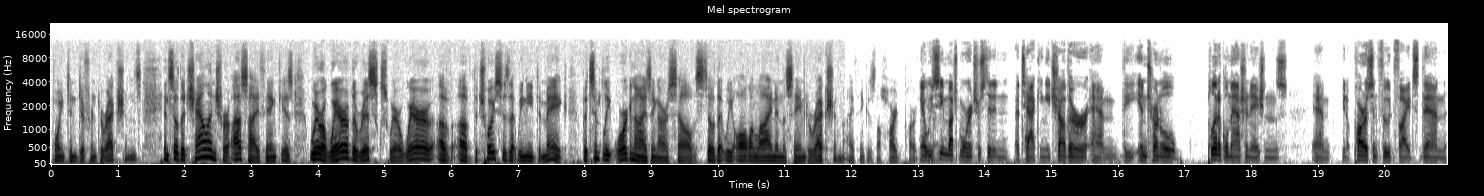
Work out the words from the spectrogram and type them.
point in different directions. And so the challenge for us, I think, is we're aware of the risks, we're aware of, of the choices that we need to make, but simply organizing ourselves so that we all align in the same direction, I think, is the hard part. Yeah, we seem much more interested in attacking each other and the internal political machinations and you know partisan food fights than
